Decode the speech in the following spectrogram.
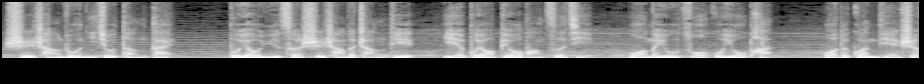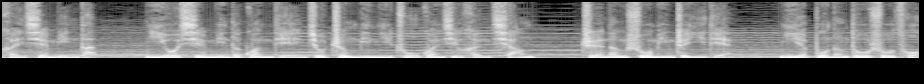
市场弱你就等待。不要预测市场的涨跌，也不要标榜自己我没有左顾右盼。我的观点是很鲜明的。你有鲜明的观点，就证明你主观性很强，只能说明这一点。你也不能都说错，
